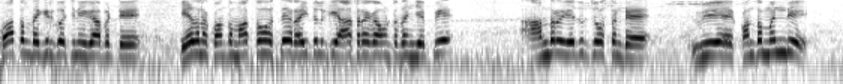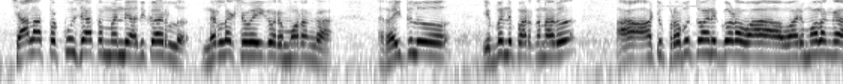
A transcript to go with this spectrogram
కోతల దగ్గరికి వచ్చినాయి కాబట్టి ఏదైనా కొంత మొత్తం వస్తే రైతులకి ఆసరాగా ఉంటుందని చెప్పి అందరూ ఎదురు చూస్తుంటే వీ కొంతమంది చాలా తక్కువ శాతం మంది అధికారులు నిర్లక్ష్య వైఖరి మూలంగా రైతులు ఇబ్బంది పడుతున్నారు. అటు ప్రభుత్వానికి కూడా వారి మూలంగా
